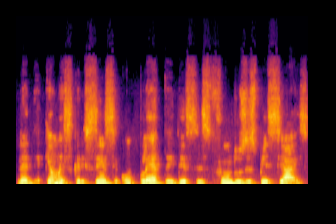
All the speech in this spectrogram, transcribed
né, que é uma excrescência completa e desses fundos especiais.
